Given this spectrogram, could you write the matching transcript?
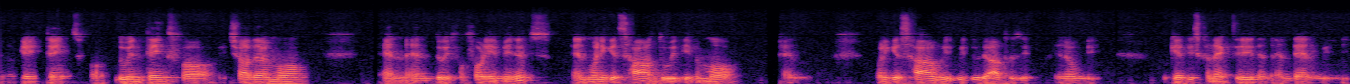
you know getting things for doing things for each other more and and do it for 48 minutes. And when it gets hard do it even more. And when it gets hard we, we do the opposite. You know we, we get disconnected and, and then we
